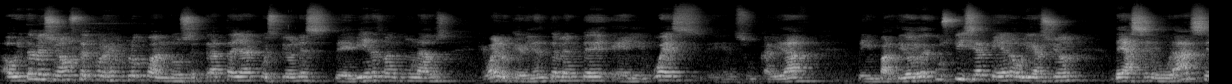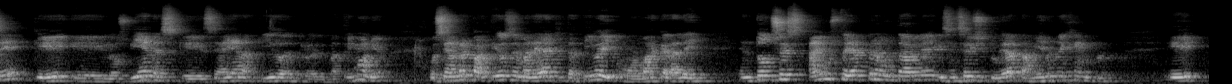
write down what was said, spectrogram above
Ahorita mencionaba usted, por ejemplo, cuando se trata ya de cuestiones de bienes mancomunados, que bueno, que evidentemente el juez, en su calidad de impartidor de justicia, tiene la obligación de asegurarse que eh, los bienes que se hayan adquirido dentro del matrimonio, pues sean repartidos de manera equitativa y como lo marca la ley. Entonces, a mí me gustaría preguntarle, licenciado, si tuviera también un ejemplo, eh,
